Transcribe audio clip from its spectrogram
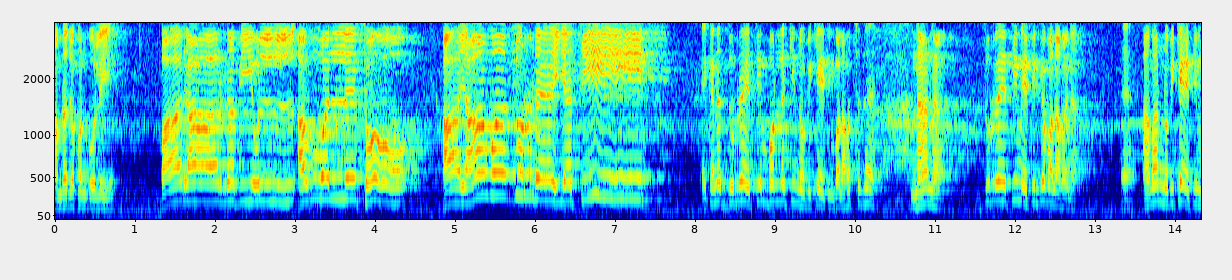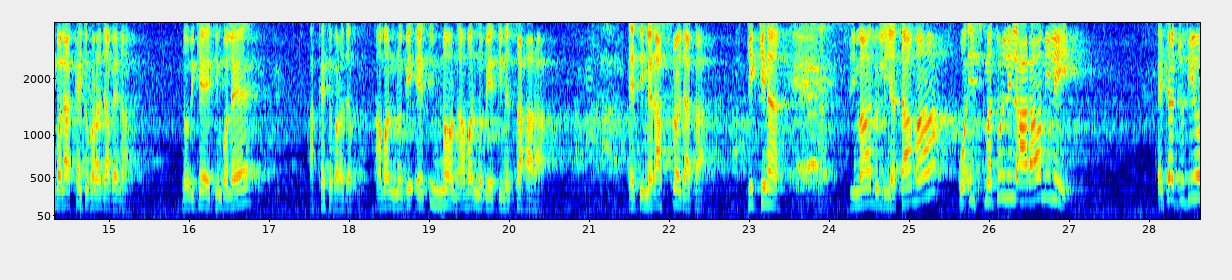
আমরা যখন বলি দুররে এখানে দুররে এতিম বললে কি নবীকে এতিম বলা হচ্ছে যে? না না দুররে এতিম এতিমকে বলা হয় না। হ্যাঁ, আমার নবীকে এতিম বলে আখ্যায়িত করা যাবে না। নবীকে এতিম বলে আখ্যায়িত করা যাবে না। আমার নবী এতিম নন আমার নবী এতিমের সাহারা এতিমের আশ্রয়দাতা। ঠিক কিনা? সিমালুল ইয়াতামা ও ইসমাতুল্লিল আরামিলি। এটা যদিও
